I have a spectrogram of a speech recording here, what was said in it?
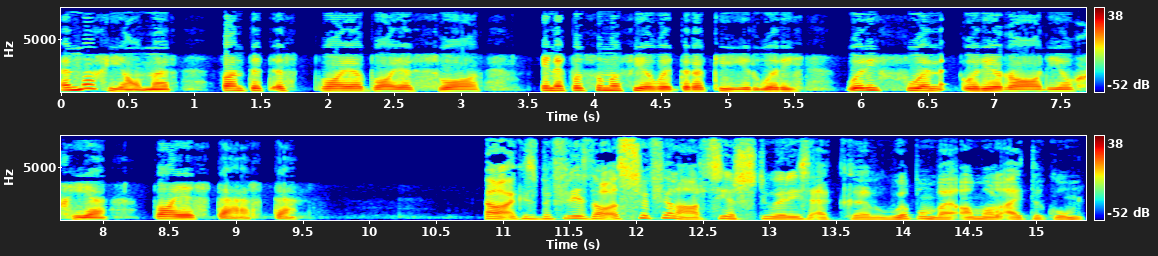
innig jammer want dit is baie baie swaar en ek wil sommer vir jou 'n drukkie hier oor die oor die foon oor die radio gee. Baie sterkte. Ja, ek is bevrees daar is soveel hartseer stories. Ek uh, hoop om by almal uit te kom.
